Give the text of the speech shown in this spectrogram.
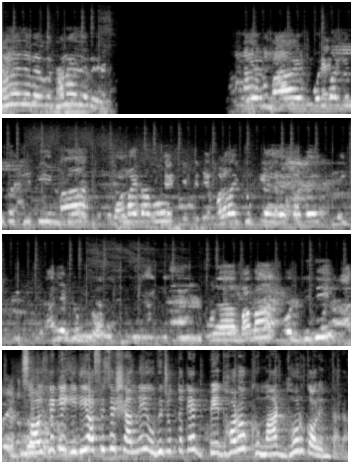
থানায় দেবে, ওকে থানায় দেবে। এর মায়ের পরিবার কিন্তু মা এর সাথে ইডি অফিসের সামনেই অভিযুক্তকে বেধড়ক মারধর করেন তারা।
